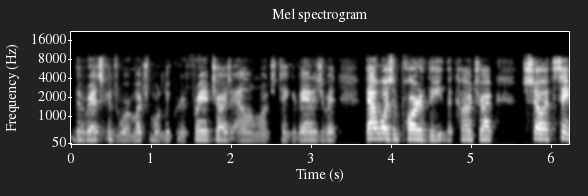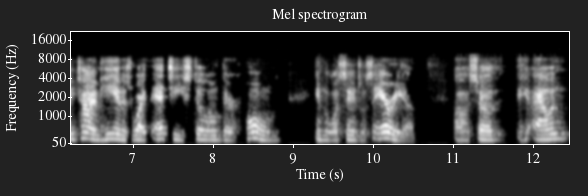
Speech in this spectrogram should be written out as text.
the Redskins were a much more lucrative franchise. Allen wanted to take advantage of it. That wasn't part of the, the contract. So at the same time, he and his wife Etty still owned their home in the Los Angeles area. Uh, so Allen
